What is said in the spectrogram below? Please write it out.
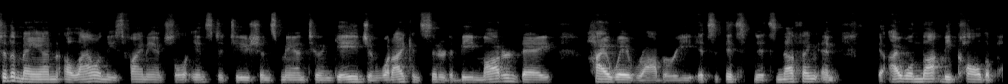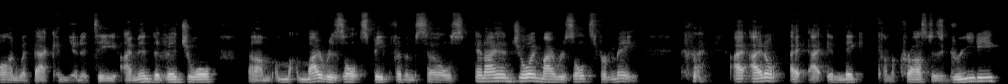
to the man, allowing these financial institutions, man, to engage in what I consider to be modern day highway robbery. It's it's it's nothing, and I will not be called upon with that community. I'm individual. Um, my results speak for themselves, and I enjoy my results for me. I, I, don't. I, I, it may come across as greedy,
